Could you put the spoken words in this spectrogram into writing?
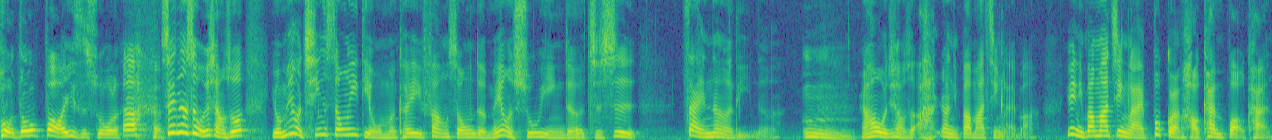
我都不好意思说了。所以那时候我就想说，有没有轻松一点，我们可以放松的，没有输赢的，只是在那里呢？嗯，然后我就想说啊，让你爸妈进来吧，因为你爸妈进来，不管好看不好看。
